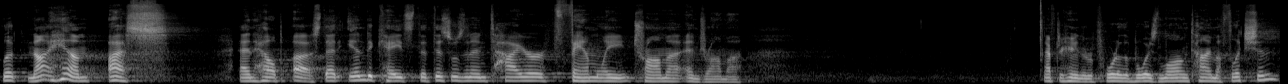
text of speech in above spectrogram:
look, not him, us, and help us. That indicates that this was an entire family trauma and drama. After hearing the report of the boy's long time affliction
